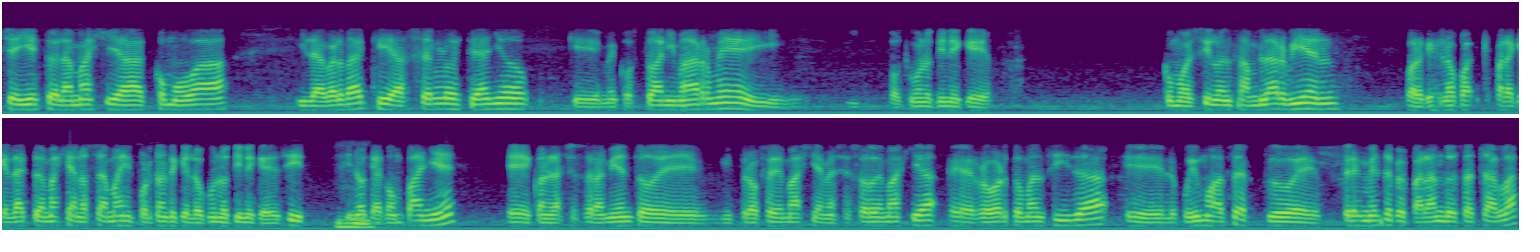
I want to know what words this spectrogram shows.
Che, y esto de la magia, ¿cómo va? Y la verdad que hacerlo este año, que me costó animarme y, y porque uno tiene que, como decirlo, ensamblar bien para que, no, pa- para que el acto de magia no sea más importante que lo que uno tiene que decir, sino que acompañe eh, con el asesoramiento de mi profe de magia, mi asesor de magia, eh, Roberto Mancilla, eh, lo pudimos hacer. Tuve tres meses preparando esa charla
